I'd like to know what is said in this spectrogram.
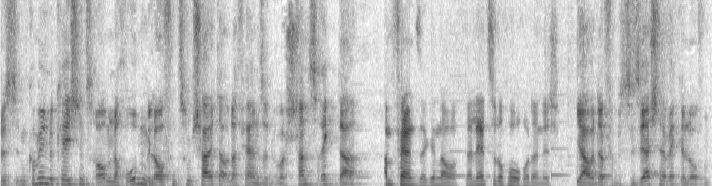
bist im Communications-Raum nach oben gelaufen zum Schalter oder Fernseher. Du standst direkt da. Am Fernseher, genau. Da lädst du doch hoch, oder nicht? Ja, aber dafür bist du sehr schnell weggelaufen.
